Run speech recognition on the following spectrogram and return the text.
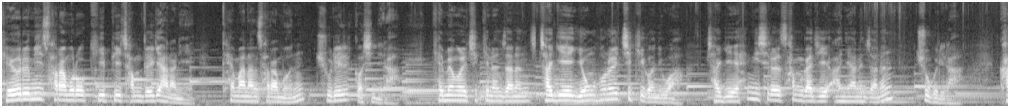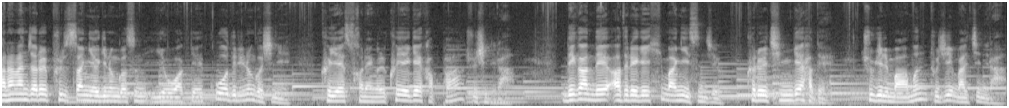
게으름이 사람으로 깊이 잠들게 하나니 태만한 사람은 줄일 것이니라. 계명을 지키는 자는 자기의 영혼을 지키거니와 자기의 행실을 삼가지 아니하는 자는 죽으리라. 가난한 자를 불쌍히 여기는 것은 여호와께 구워드리는 것이니 그의 선행을 그에게 갚아 주시리라. 네가 내 아들에게 희망이 있은즉 그를 징계하되 죽일 마음은 두지 말지니라.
